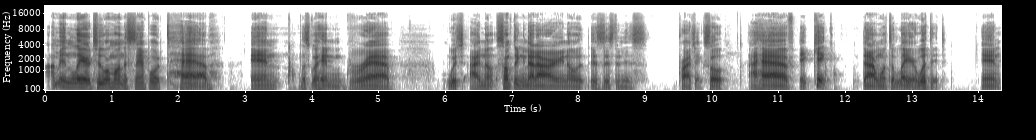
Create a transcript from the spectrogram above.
I'm in layer two. I'm on the sample tab, and let's go ahead and grab, which I know something that I already know exists in this project. So I have a kick that I want to layer with it. And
